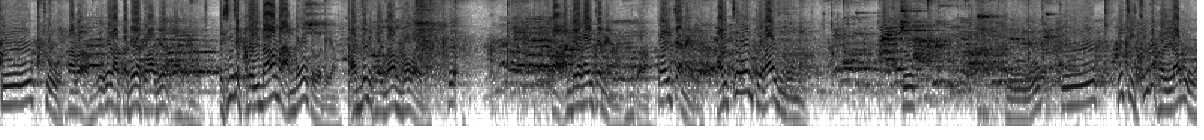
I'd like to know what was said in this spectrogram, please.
쭉 쭉 봐봐. 올라왔다 내려왔다 내려왔다. 진짜 걸 마음을 안 먹어서 그래요. 완전히 걸 마음 먹어야 돼. 그래. 아, 안 들어가 있잖아요. 그러니까 떠 있잖아요. 바로 쭉 들어가야지 몸이. 쭉, 쭉, 쭉. 그렇지, 진짜 걸라고.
